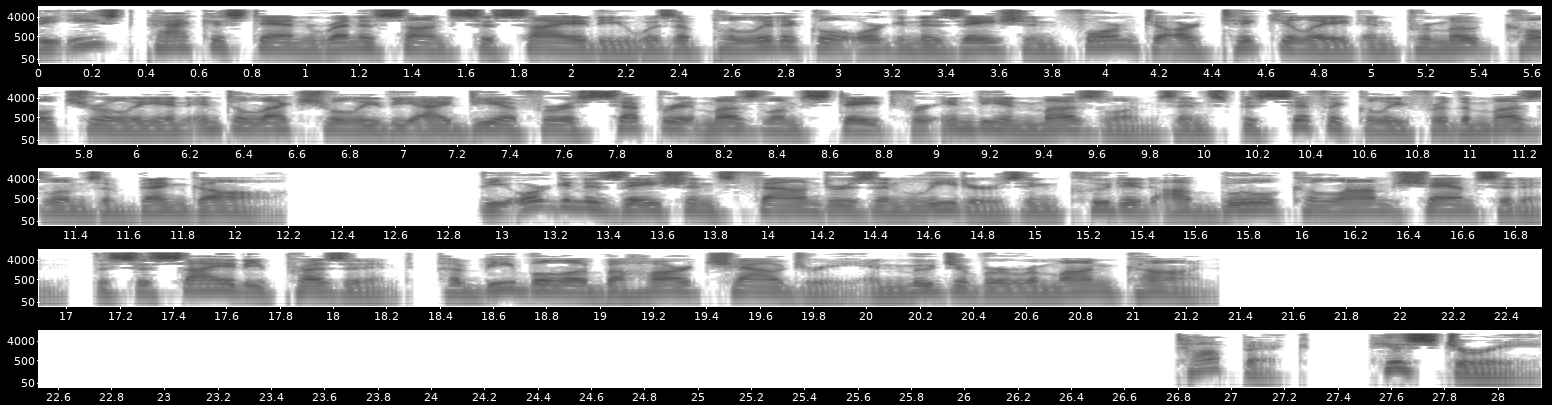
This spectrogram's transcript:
The East Pakistan Renaissance Society was a political organization formed to articulate and promote culturally and intellectually the idea for a separate Muslim state for Indian Muslims and specifically for the Muslims of Bengal. The organization's founders and leaders included Abul Kalam Shamsuddin, the society president, Habibullah Bahar Chowdhury and Mujibur Rahman Khan. History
